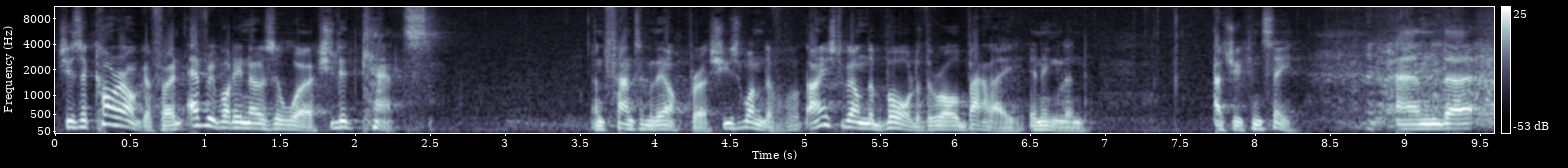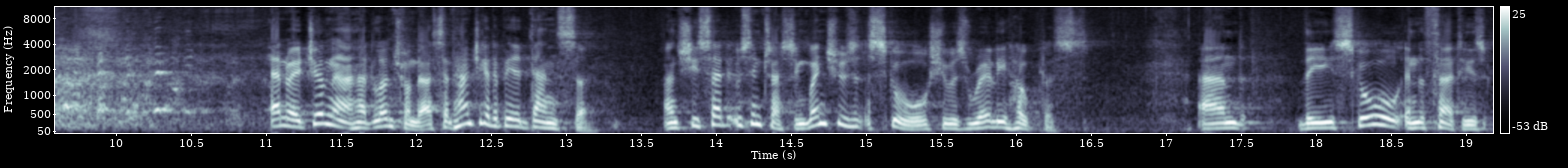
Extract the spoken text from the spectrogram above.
She's a choreographer, and everybody knows her work. She did Cats and Phantom of the Opera. She's wonderful. I used to be on the board of the Royal Ballet in England, as you can see. And uh, anyway, Gillian and I had lunch one day. I said, How'd you get to be a dancer? And she said it was interesting. When she was at school, she was really hopeless. And the school in the 30s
